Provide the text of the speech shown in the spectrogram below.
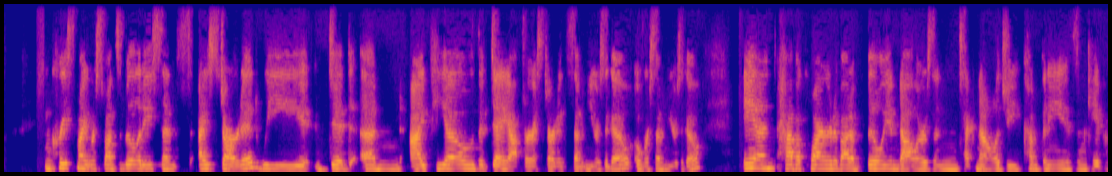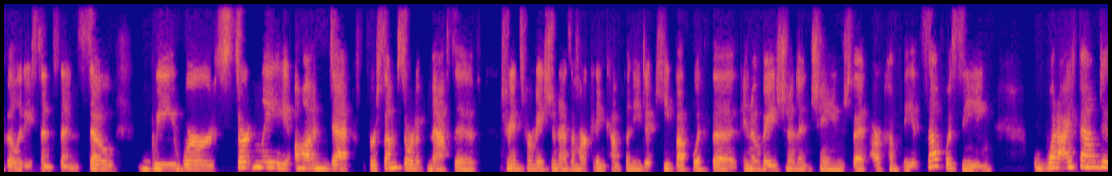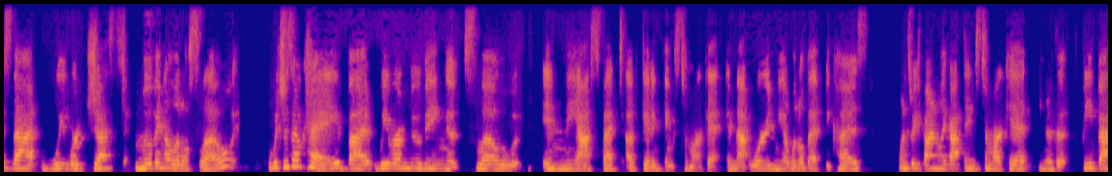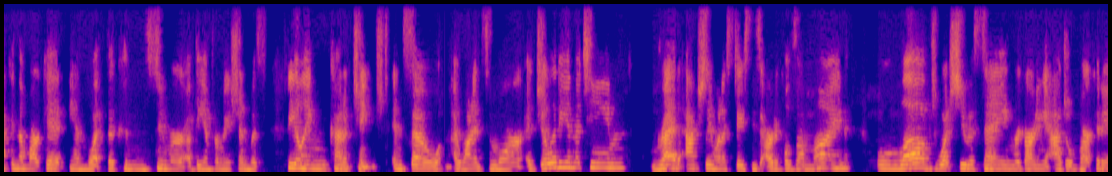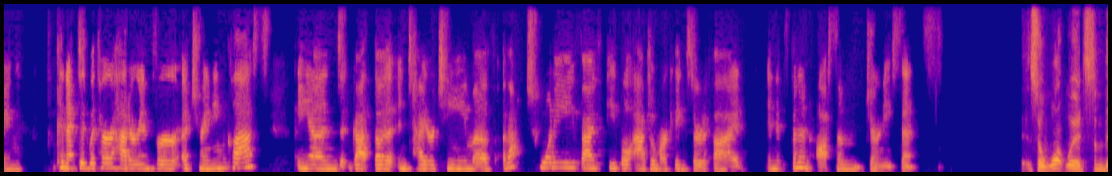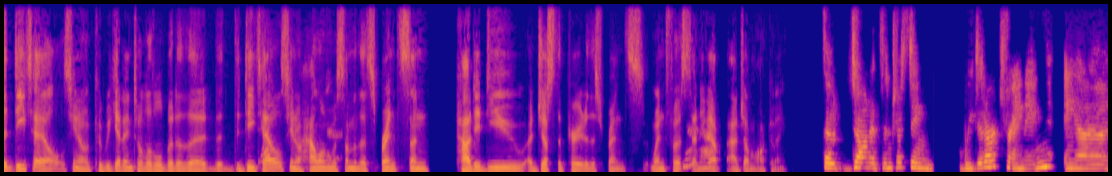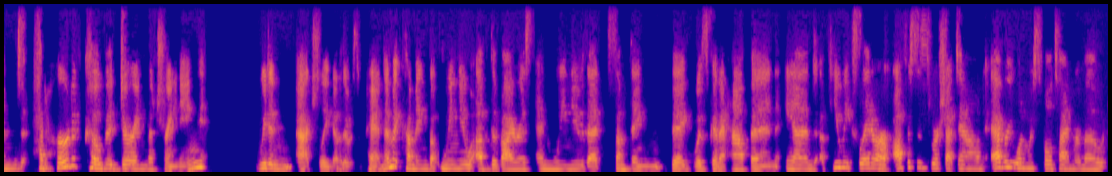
increased my responsibility since I started. We did an IPO the day after I started seven years ago, over seven years ago and have acquired about a billion dollars in technology companies and capabilities since then. So we were certainly on deck for some sort of massive transformation as a marketing company to keep up with the innovation and change that our company itself was seeing. What I found is that we were just moving a little slow which is okay, but we were moving slow in the aspect of getting things to market. And that worried me a little bit because once we finally got things to market, you know, the feedback in the market and what the consumer of the information was feeling kind of changed. And so I wanted some more agility in the team. Read actually one of Stacy's articles online, loved what she was saying regarding agile marketing. Connected with her, had her in for a training class and got the entire team of about 25 people agile marketing certified and it's been an awesome journey since. So what were some of the details you know could we get into a little bit of the the, the details? Yeah. you know how long was some of the sprints and how did you adjust the period of the sprints when first yeah. setting up agile marketing? So john it's interesting. We did our training and had heard of covid during the training we didn't actually know there was a pandemic coming, but we knew of the virus and we knew that something big was going to happen. And a few weeks later, our offices were shut down, everyone was full time remote.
